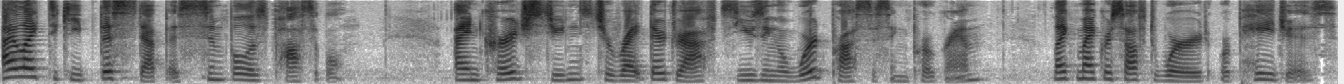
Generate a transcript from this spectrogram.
I like to keep this step as simple as possible. I encourage students to write their drafts using a word processing program, like Microsoft Word or Pages,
